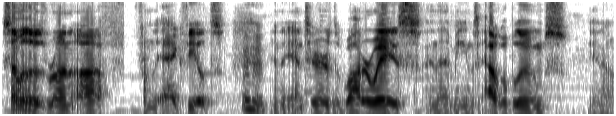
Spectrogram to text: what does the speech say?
some of those run off from the ag fields and they enter the waterways, and that means algal blooms, you know,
